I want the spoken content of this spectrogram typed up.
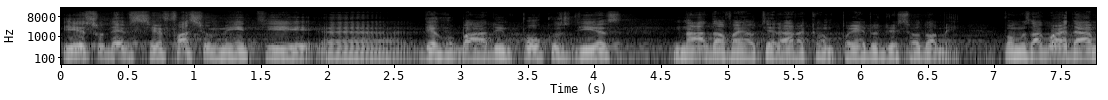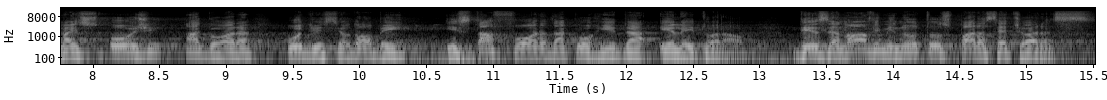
isso deve ser facilmente é, derrubado em poucos dias. Nada vai alterar a campanha do Dirceu Dalben. Vamos aguardar, mas hoje, agora, o Dirceu Dalben está fora da corrida eleitoral. 19 minutos para 7 horas.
